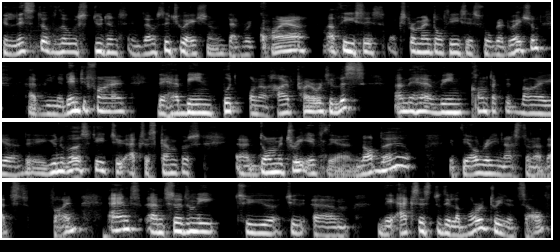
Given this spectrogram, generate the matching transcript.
the list of those students in those situations that require a thesis, experimental thesis for graduation, have been identified. They have been put on a high priority list and they have been contacted by uh, the university to access campus uh, dormitory if they're not there. If they're already in Astana, that's fine. And, and certainly to, to um, the access to the laboratory itself,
